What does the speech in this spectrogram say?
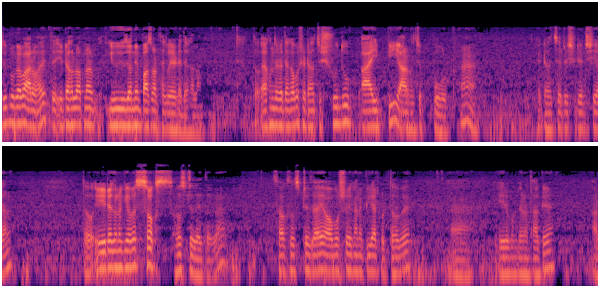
দুই প্রকার বা আরও হয়। তো এটা হলো আপনার ইউজার নেম পাসওয়ার্ড থাকলে এটা দেখালাম। তো এখন যেটা দেখাবো, সেটা হচ্ছে শুধু আইপি আর হচ্ছে পোর্ট হ্যাঁ? এটা হচ্ছে রেসিডেন্সিয়াল তো এইটার জন্য কী হবে? সক্স হোস্টে যাইতে হবে হ্যাঁ? সক্স হোস্টে যায় অবশ্যই এখানে ক্লিয়ার করতে হবে। এইরকম যেন থাকে। আর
